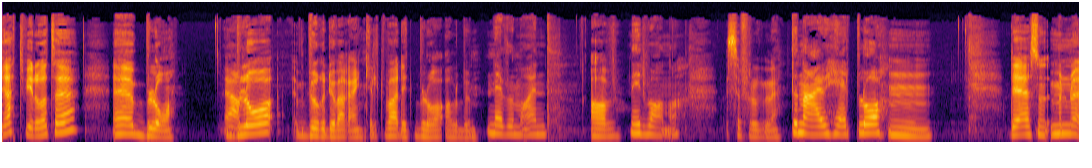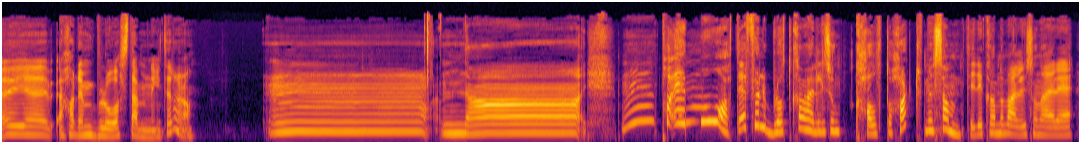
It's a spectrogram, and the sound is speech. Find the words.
rett videre til uh, blå. Ja. Blå burde jo være enkelt. Hva er ditt blå album? Nevermind. Av Nirvana. Selvfølgelig. Den er jo helt blå. Mm. Det er sånn, men jeg har det en blå stemning til det, da? Mm, Nei mm, På en måte. Jeg føler blått kan være litt sånn kaldt og hardt, men samtidig kan det være litt sånn der eh,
